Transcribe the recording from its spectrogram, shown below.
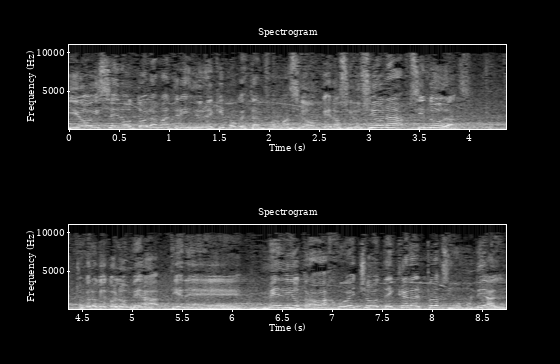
y hoy se notó la matriz de un equipo que está en formación, que nos ilusiona sin dudas. Yo creo que Colombia tiene medio trabajo hecho de cara al próximo Mundial.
